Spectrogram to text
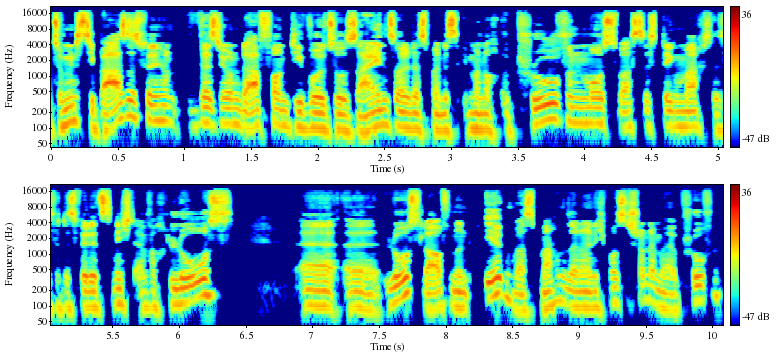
zumindest die Basisversion davon, die wohl so sein soll, dass man das immer noch approven muss, was das Ding macht. Also das wird jetzt nicht einfach los äh, äh, loslaufen und irgendwas machen, sondern ich muss es schon immer approven.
